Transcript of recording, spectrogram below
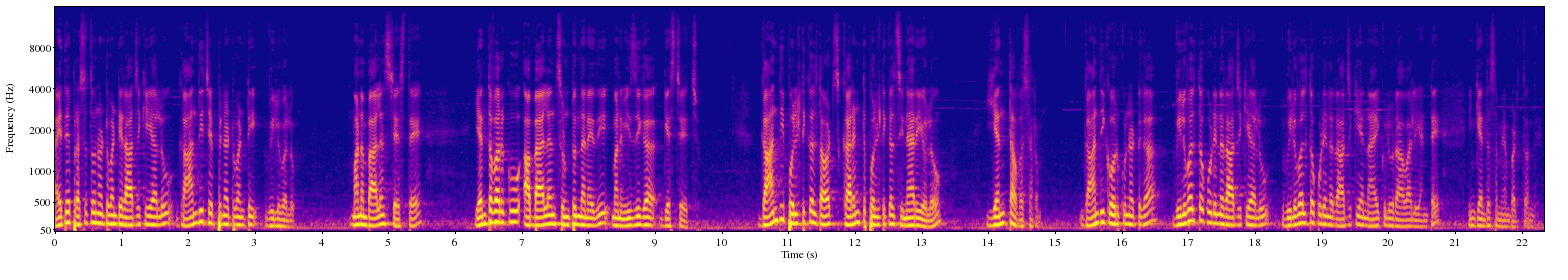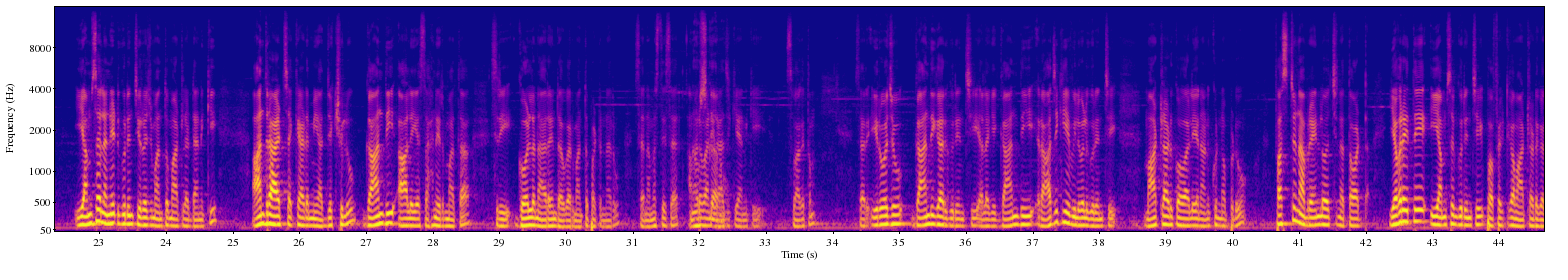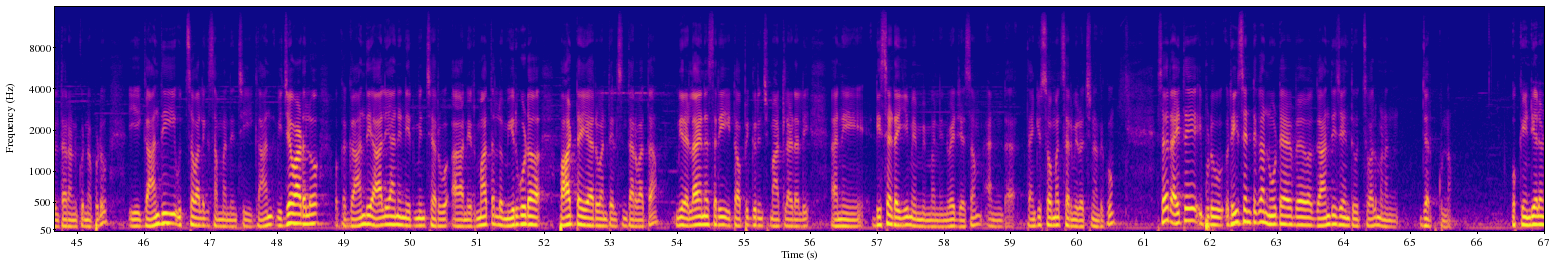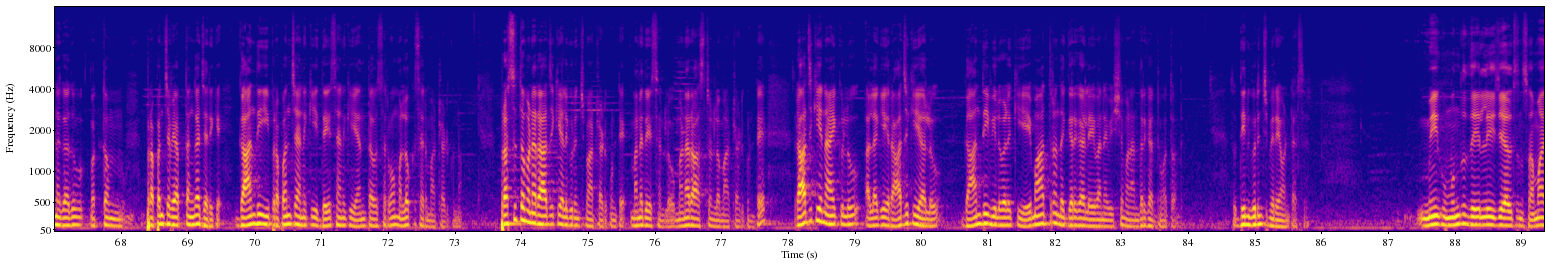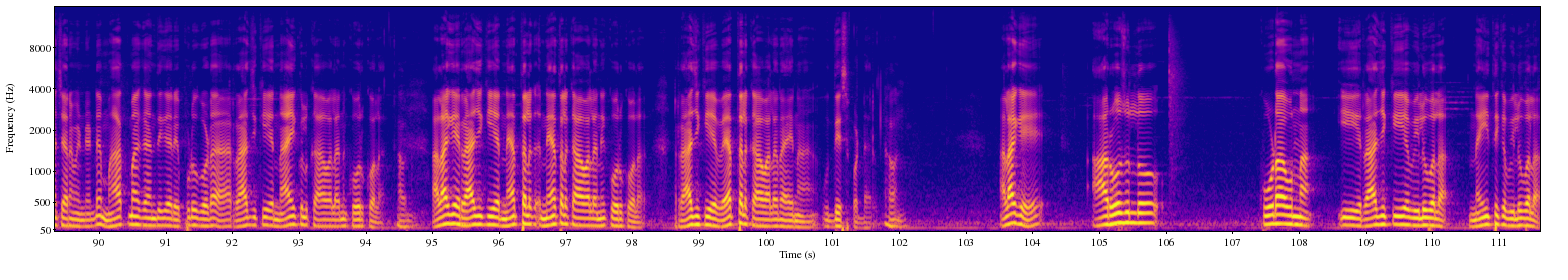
అయితే ప్రస్తుతం ఉన్నటువంటి రాజకీయాలు గాంధీ చెప్పినటువంటి విలువలు మనం బ్యాలెన్స్ చేస్తే ఎంతవరకు ఆ బ్యాలెన్స్ ఉంటుందనేది మనం ఈజీగా గెస్ చేయొచ్చు. Gandhi political thoughts current political సినారియోలో ఎంత అవసరం? గాంధీ కోరుకున్నట్టుగా విలువలతో కూడిన రాజకీయాలు విలువలతో కూడిన రాజకీయ నాయకులు రావాలి అంటే ఇంకెంత సమయం పడుతుంది? ఈ అంశాలన్నిటి గురించి ఈరోజు మనతో మాట్లాడడానికి ఆంధ్ర ఆర్ట్స్ అకాడమీ అధ్యక్షులు గాంధీ ఆలయ సహనిర్మాత శ్రీ గోళ్ళ నారాయణరావు గారు మనతో పాటు ఉన్నారు. సార్ నమస్తే సార్. అమరవాణి రాజకీయానికి స్వాగతం. సార్ ఈరోజు గాంధీ గారి గురించి అలాగే గాంధీ రాజకీయ విలువల గురించి మాట్లాడుకోవాలి అని అనుకున్నప్పుడు ఫస్ట్ నా బ్రెయిన్లో వచ్చిన థాట్ ఎవరైతే ఈ అంశం గురించి పర్ఫెక్ట్గా మాట్లాడగలుగుతారు అనుకున్నప్పుడు ఈ గాంధీ ఉత్సవాలకు సంబంధించి గాంధీ విజయవాడలో ఒక గాంధీ ఆలయాన్ని నిర్మించారు ఆ నిర్మాతల్లో మీరు కూడా పార్ట్ అయ్యారు అని తెలిసిన తర్వాత మీరు ఎలా అయినా సరే ఈ టాపిక్ గురించి మాట్లాడాలి అని డిసైడ్ అయ్యి మేము మిమ్మల్ని ఇన్వైట్ చేసాం and thank you so much sir మీరు వచ్చినందుకు. సార్ అయితే ఇప్పుడు రీసెంట్గా నూట యాభై గాంధీ జయంతి ఉత్సవాలు మనం జరుపుకున్నాం. ఒక్క ఇండియాలోనే కాదు మొత్తం ప్రపంచవ్యాప్తంగా జరిగాయి. గాంధీ ఈ ప్రపంచానికి దేశానికి ఎంత అవసరమో మళ్ళొకసారి మాట్లాడుకున్నాం ప్రస్తుతం మన రాజకీయాల గురించి మాట్లాడుకుంటే మన దేశంలో మన రాష్ట్రంలో మాట్లాడుకుంటే రాజకీయ నాయకులు అలాగే రాజకీయాలు గాంధీ విలువలకి ఏమాత్రం దగ్గరగా లేవనే విషయం మనందరికీ అర్థమవుతోంది. సో దీని గురించి మీరేమంటారు సార్? మీకు ముందు తెలియజేయాల్సిన సమాచారం ఏంటంటే మహాత్మా గాంధీ గారు ఎప్పుడూ కూడా రాజకీయ నాయకులు కావాలని కోరుకోలే. అవును. అలాగే రాజకీయ నేతలు నేతలు కావాలని కోరుకోలే రాజకీయ వేత్తలు కావాలని ఆయన ఉద్దేశపడ్డారు. అవును. అలాగే ఆ రోజుల్లో కూడా ఉన్న ఈ రాజకీయ విలువల నైతిక విలువల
